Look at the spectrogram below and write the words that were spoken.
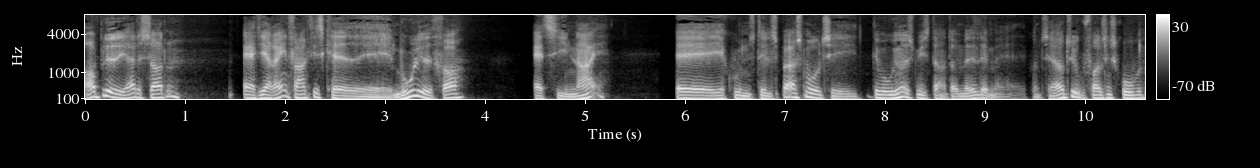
oplevede jeg det sådan, at jeg rent faktisk havde øh, mulighed for at sige nej. Øh, jeg kunne stille spørgsmål til, det var udenrigsministeren, der var medlem af konservativ folketingsgruppe.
